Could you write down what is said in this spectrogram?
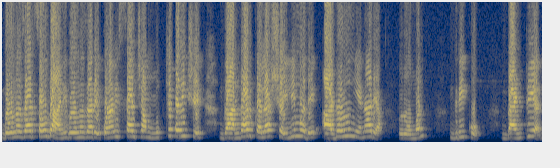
दोन हजार चौदा आणि दोन हजार एकोणावीस सालच्या मुख्य परीक्षेत गांधार कला शैलीमध्ये आढळून येणाऱ्या रोमन ग्रीको बँट्रियन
